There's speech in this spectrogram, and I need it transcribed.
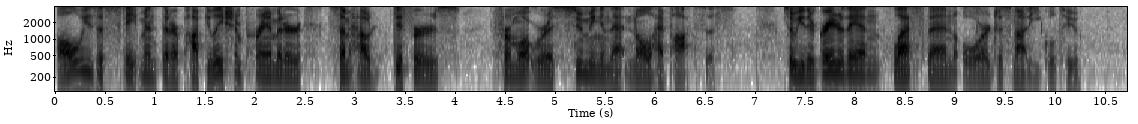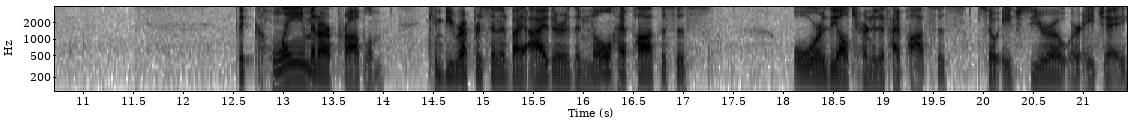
always a statement that our population parameter somehow differs from what we're assuming in that null hypothesis. So either greater than, less than, or just not equal to. The claim in our problem can be represented by either the null hypothesis or the alternative hypothesis, so H0 or HA.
